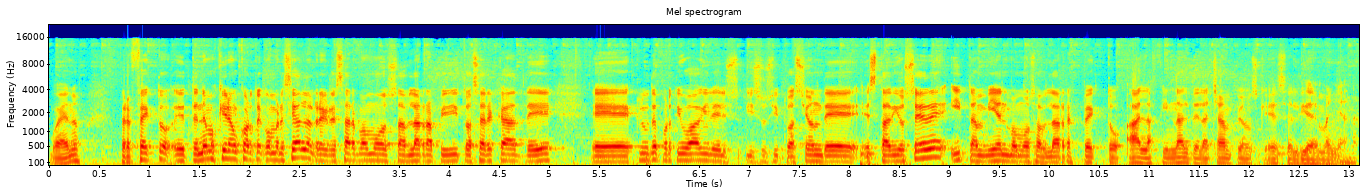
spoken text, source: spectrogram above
bueno, perfecto. Eh, tenemos que ir a un corte comercial. Al regresar vamos a hablar rapidito acerca de eh, Club Deportivo Águila y su- situación de estadio sede y también vamos a hablar respecto a la final de la Champions que es el día de mañana.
